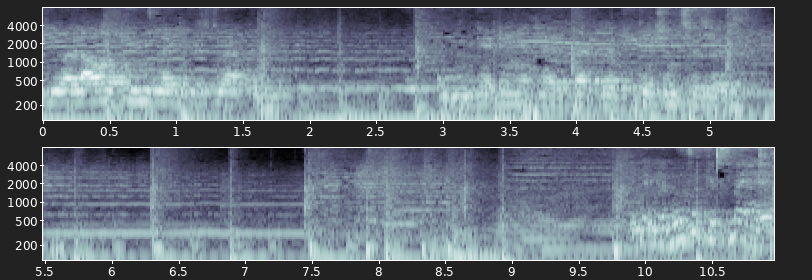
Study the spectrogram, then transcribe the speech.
you allow things like this to happen. Getting a haircut with kitchen scissors. Like, I also kiss my head.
